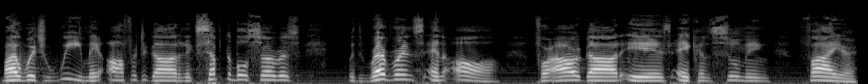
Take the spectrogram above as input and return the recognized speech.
by which we may offer to God an acceptable service with reverence and awe, for our God is a consuming fire.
